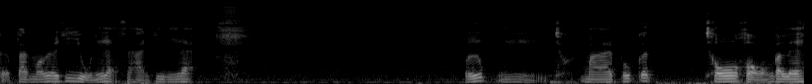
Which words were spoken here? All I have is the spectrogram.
กัปตันมาร์เวลที่อยู่นี่แหละ สถานที่นี้แหละปุ๊บนี่มาปุ๊บก็โชว์ของกันเลย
